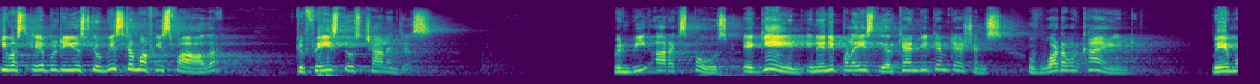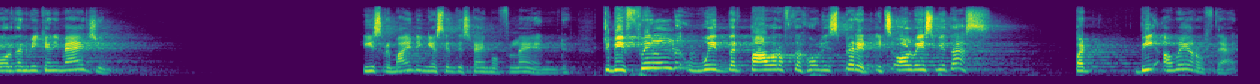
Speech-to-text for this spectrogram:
he was able to use the wisdom of his father to face those challenges. When we are exposed, again, in any place, there can be temptations of whatever kind, way more than we can imagine. He is reminding us in this time of Lent to be filled with the power of the Holy Spirit. It's always with us. But be aware of that.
